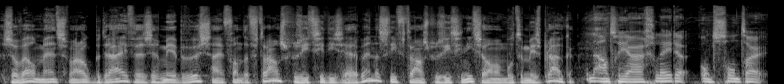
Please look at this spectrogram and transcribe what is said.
zowel mensen, maar ook bedrijven zich meer bewust zijn van de vertrouwenspositie die ze hebben. En dat ze die vertrouwenspositie niet zomaar moeten misbruiken. Een aantal jaren geleden ontstond er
